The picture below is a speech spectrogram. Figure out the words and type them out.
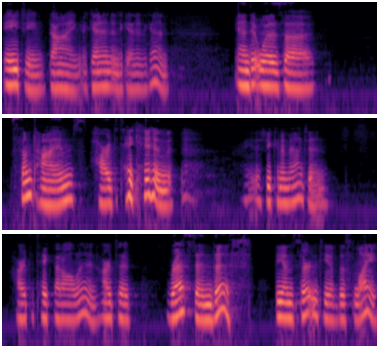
aging, dying, again and again and again. And it was uh, sometimes hard to take in right? As you can imagine. Hard to take that all in, hard to rest in this, the uncertainty of this life.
